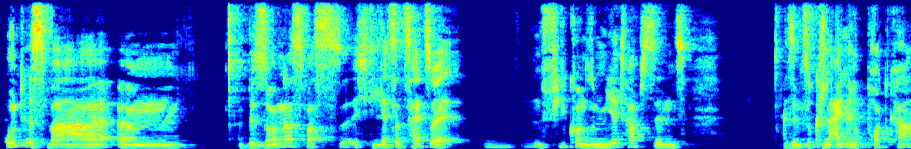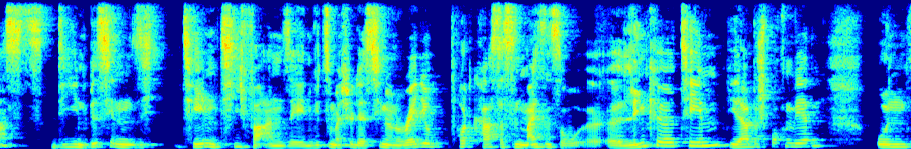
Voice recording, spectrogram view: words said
Und es war ähm, besonders, was ich in letzter Zeit so äh, viel konsumiert habe, sind sind so kleinere Podcasts, die ein bisschen sich Themen tiefer ansehen, wie zum Beispiel der Scene on Radio Podcast. Das sind meistens so äh, linke Themen, die da besprochen werden und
